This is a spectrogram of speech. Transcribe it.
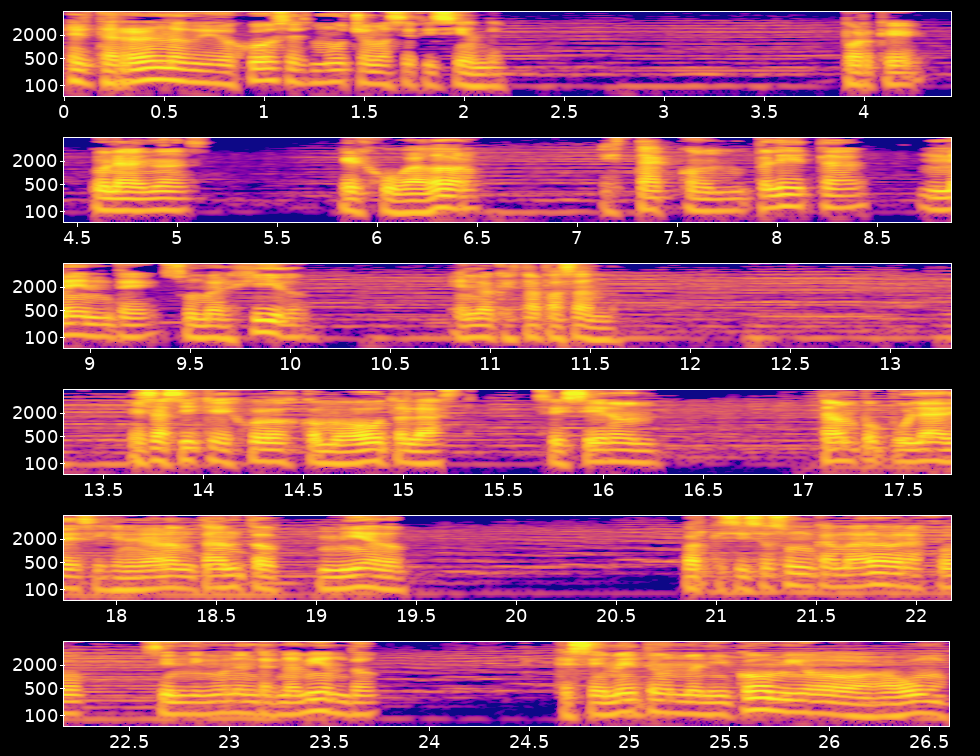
El terror en los videojuegos es mucho más eficiente porque, una vez más, el jugador está completamente sumergido en lo que está pasando. Es así que juegos como Outlast se hicieron tan populares y generaron tanto miedo. Porque si sos un camarógrafo sin ningún entrenamiento, que se mete a un manicomio o a un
